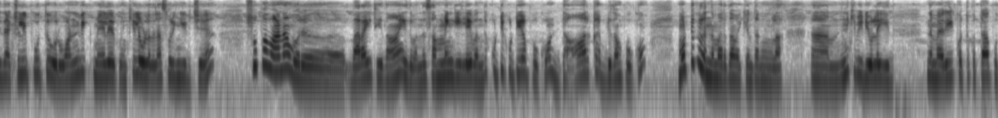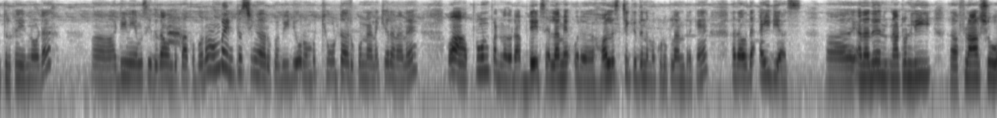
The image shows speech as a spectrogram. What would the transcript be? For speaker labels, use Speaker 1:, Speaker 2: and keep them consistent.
Speaker 1: இது ஆக்சுவலி பூத்து ஒரு ஒன் வீக் மேலே இருக்கும். கீழே உள்ளதெல்லாம் சுருங்கிடுச்சு. சூப்பரான ஒரு வெரைட்டி தான். இது வந்து சம்மங்கிலே வந்து குட்டி குட்டியாக பூக்கும். டார்க்காக இப்படி தான் பூக்கும். மொட்டுக்கள் இந்த மாதிரி தான் வைக்கும் தங்கங்களா. இன்றைக்கி இன்னைக்கு வீடியோவில் இது இந்த மாதிரி கொத்து கொத்தாக பூத்துருக்க என்னோடய அடினியம்ஸ் இது தான் வந்து பார்க்க போகிறோம் ரொம்ப இன்ட்ரெஸ்டிங்காக இருக்கும் வீடியோ ரொம்ப க்யூட்டாக இருக்கும்னு நினைக்கிறேன் நான். வா ப்ரூன் பண்ணதோட அப்டேட்ஸ் எல்லாமே ஒரு ஹாலிஸ்டிக் இது நம்ம கொடுக்கலான்னு இருக்கேன். அதாவது ஐடியாஸ் அதாவது நாட் ஓன்லி ஃப்ளார் ஷோ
